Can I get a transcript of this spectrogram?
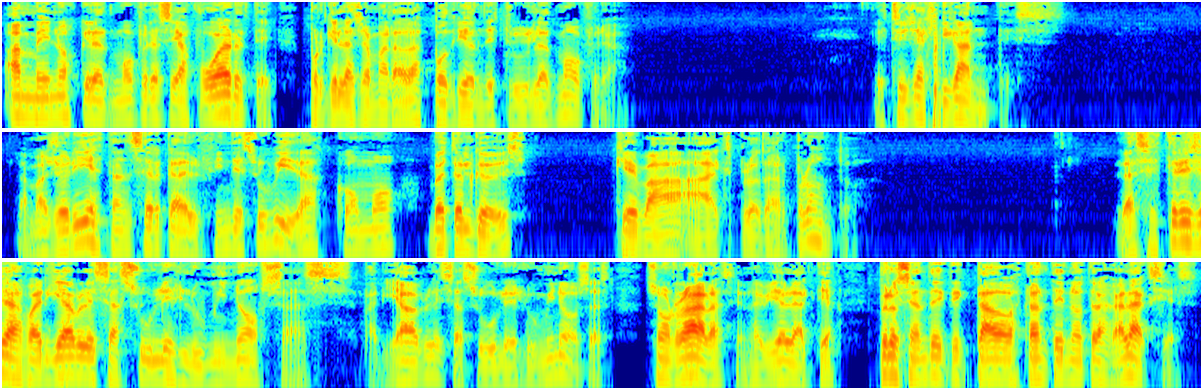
a menos que la atmósfera sea fuerte, porque las llamaradas podrían destruir la atmósfera. Estrellas gigantes. La mayoría están cerca del fin de sus vidas, como Betelgeuse, que va a explotar pronto. Las estrellas variables azules luminosas, variables azules luminosas, son raras en la Vía Láctea, pero se han detectado bastante en otras galaxias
